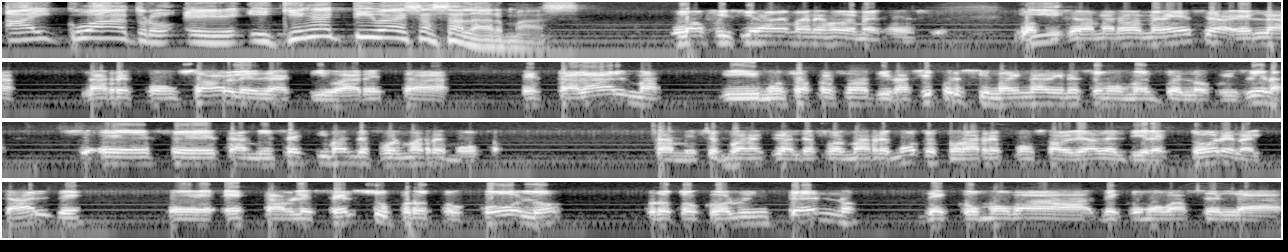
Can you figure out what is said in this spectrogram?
hay cuatro. eh, ¿Y quién activa esas alarmas? La oficina de manejo de emergencia. La oficina de manejo de emergencia es la, la responsable de activar esta esta alarma y muchas personas dirán, sí, pero si no hay nadie en ese momento en la oficina, eh, se- también se activan de forma remota. También se pueden activar de forma remota, es una responsabilidad del director, el alcalde, eh, establecer su protocolo, protocolo interno de cómo va, de cómo va a ser la,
